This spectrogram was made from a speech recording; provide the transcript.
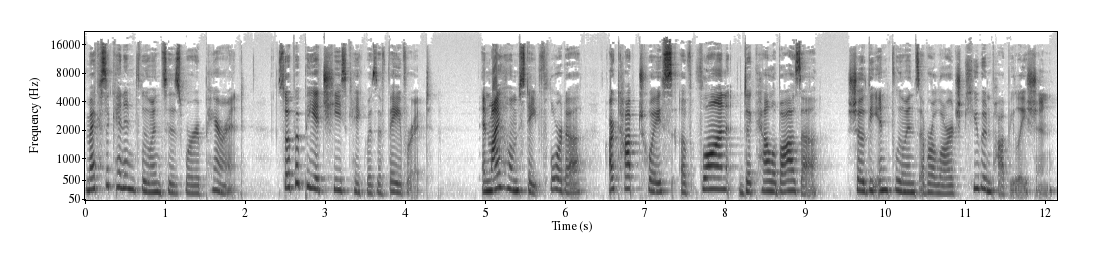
Mexican influences were apparent. Sopapilla cheesecake was a favorite. In my home state, Florida, our top choice of flan de calabaza showed the influence of our large Cuban population.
